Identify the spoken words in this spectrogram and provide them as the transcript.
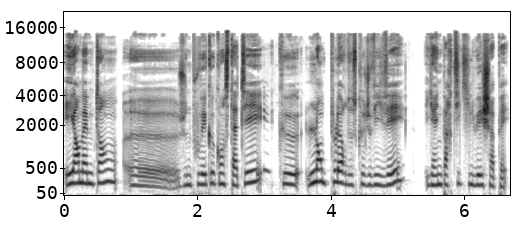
et en même temps, je ne pouvais que constater que l'ampleur de ce que je vivais, il y a une partie qui lui échappait.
